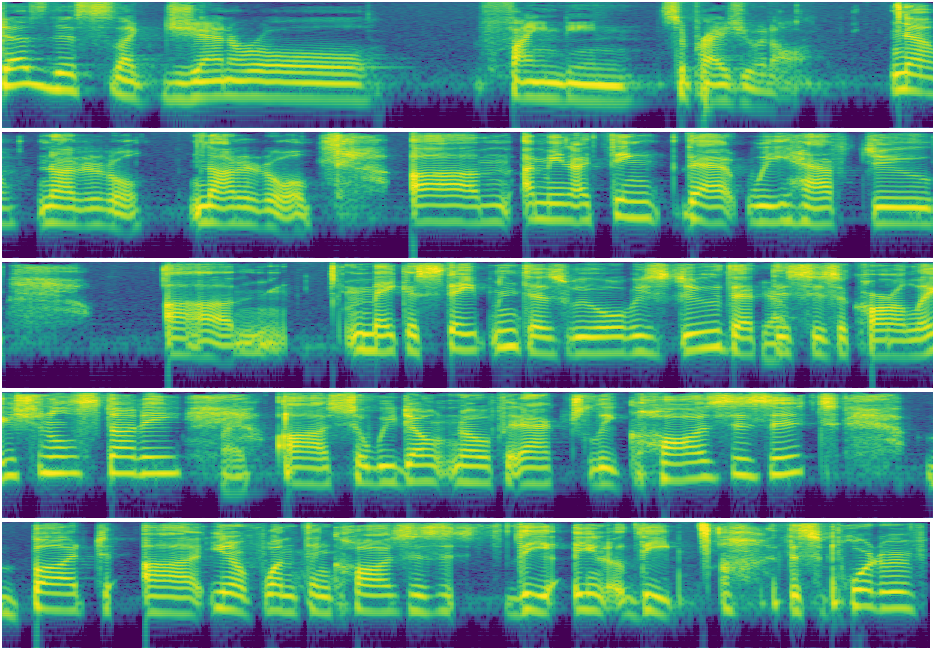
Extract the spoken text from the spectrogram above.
does this like general finding surprise you at all? No, not at all. Not at all. Um, I mean, I think that we have to um, make a statement, as we always do, that yep. this is a correlational study. Right. Uh, so we don't know if it actually causes it, but uh, you know, if one thing causes the you know the uh, the supportive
